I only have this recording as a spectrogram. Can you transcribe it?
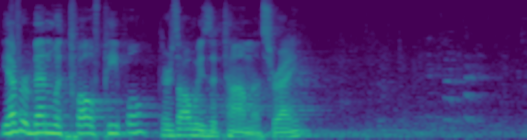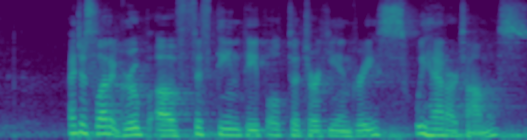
You ever been with 12 people? There's always a Thomas, right? I just led a group of 15 people to Turkey and Greece. We had our Thomas.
